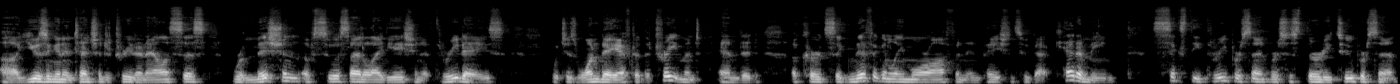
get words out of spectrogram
Uh, using an intention to treat analysis, remission of suicidal ideation at three days, which is one day after the treatment ended, occurred significantly more often in patients who got ketamine, 63% versus 32%.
